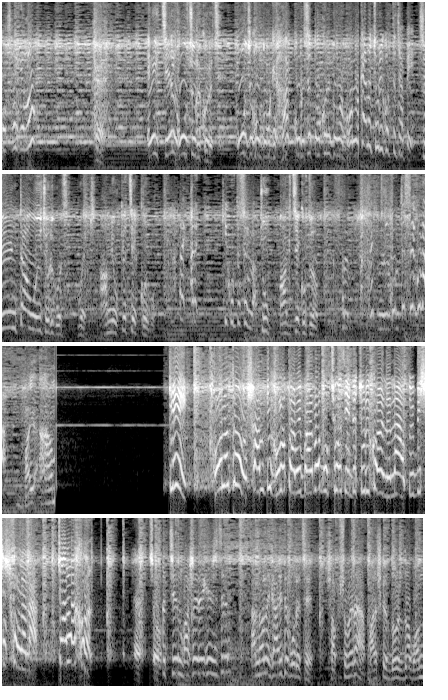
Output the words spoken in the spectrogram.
কোথায় গেল? হ্যাঁ। এই চেন ও চুরি করেছে। ও যখন তোমাকে হাত করেছে তখনই তোমার গলা কেন চুরি করতে যাবে? চেনটা ওই চুরি করেছে। ওয়েট আমি ওকে চেক করব। আরে আরে কি করতেছো এগুলা? চুপ আমাকে চেক করতে দাও। কি করতেছো এগুলা? ভাই কে? হলো তো শান্তি হলো তো আমি বারবার বলছি চেনটা চুরি করে না না তুমি বিশ্বাস করলে না। চলো এখন। হ্যাঁ চেন বাসায় রেখে এসেছে আর নাহলে গাড়িতে পড়েছে। সবসময় না মানুষকে দোষ দেওয়া বন্ধ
